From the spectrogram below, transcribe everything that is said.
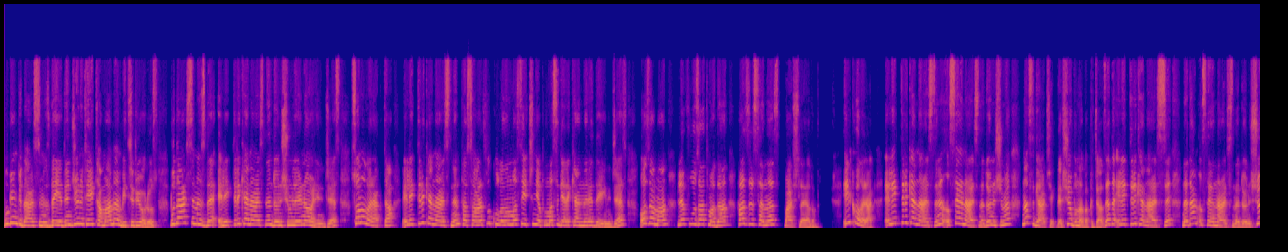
Bugünkü dersimizde 7. üniteyi tamamen bitiriyoruz. Bu dersimizde elektrik enerjisinin dönüşümlerini öğreneceğiz. Son olarak da elektrik enerjisinin tasarruflu kullanılması için yapılması gerekenlere değineceğiz. O zaman lafı uzatmadan hazırsanız başlayalım. İlk olarak elektrik enerjisinin ısı enerjisine dönüşümü nasıl gerçekleşiyor buna bakacağız. Ya da elektrik enerjisi neden ısı enerjisine dönüşür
